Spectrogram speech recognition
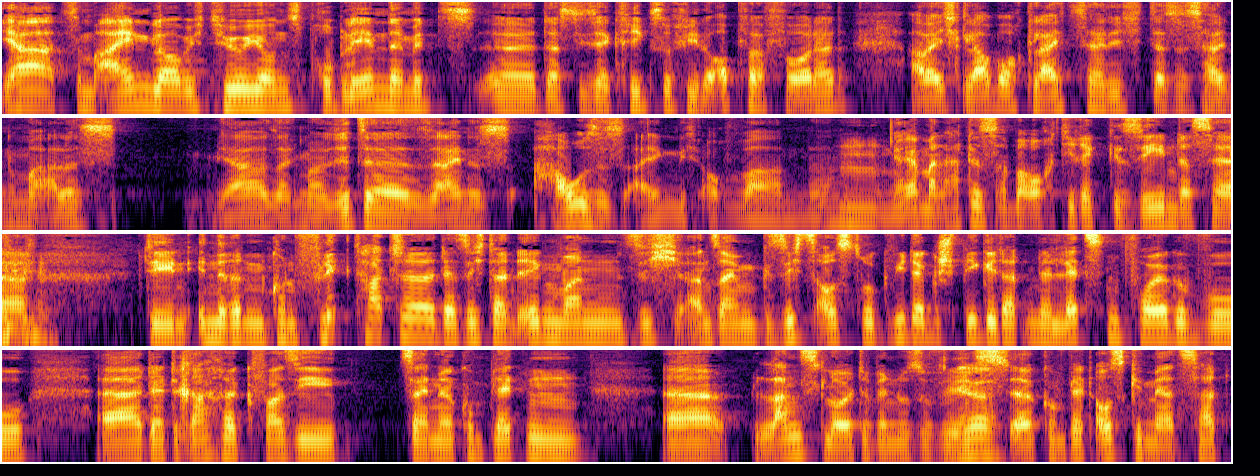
ja, zum einen glaube ich Tyrions Problem damit, äh, dass dieser Krieg so viele Opfer fordert, aber ich glaube auch gleichzeitig, dass es halt nun mal alles, ja, sag ich mal, Ritter seines Hauses eigentlich auch waren. Ne? Ja, man hat es aber auch direkt gesehen, dass er den inneren Konflikt hatte, der sich dann irgendwann sich an seinem Gesichtsausdruck wiedergespiegelt hat in der letzten Folge, wo äh, der Drache quasi seine kompletten äh, Landsleute, wenn du so willst, Ja. äh, komplett ausgemerzt hat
